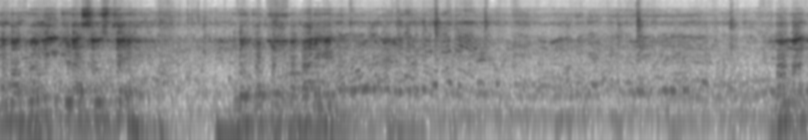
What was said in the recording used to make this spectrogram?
ನಮ್ಮ ಭೂಮಿ ಕ್ರೀಡಾ ಸಂಸ್ಥೆ ಇದು ಪ್ರಪ್ರಥಮ ಬಾರಿಗೆ. ಮೊಹಮ್ಮದ್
